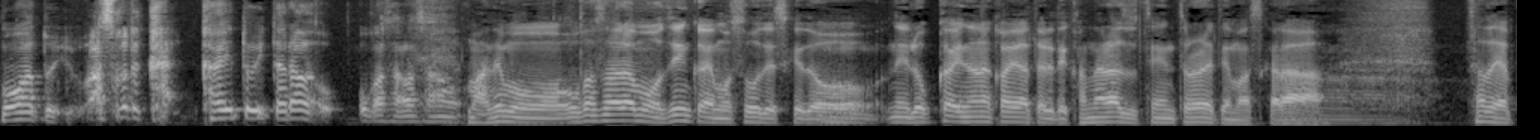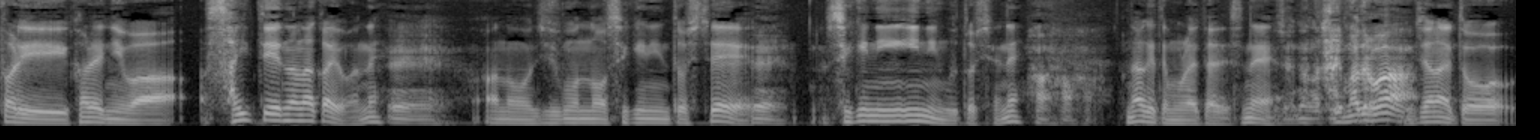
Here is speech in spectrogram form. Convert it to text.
もうあと、あそこで変えといたら、小笠原さん。まあでも、小笠原も前回もそうですけど、うん、ね、6回、7回あたりで必ず点取られてますから、ただやっぱり彼には最低7回はね、えー、あの自分の責任として、えー、責任イニングとしてね、ははは投げてもらいたいですね。じゃあ7回までは。じゃないと、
